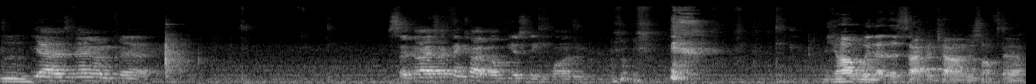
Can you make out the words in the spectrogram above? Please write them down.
Mm. Yeah, it's very unfair. So guys, I think I obviously won. You can't win at this type of challenge, it's not fair.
